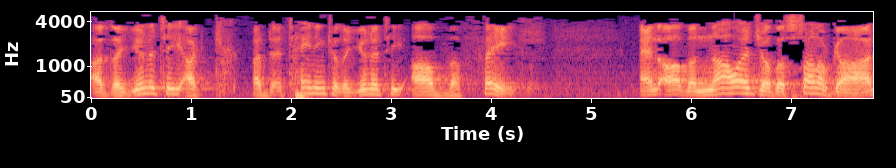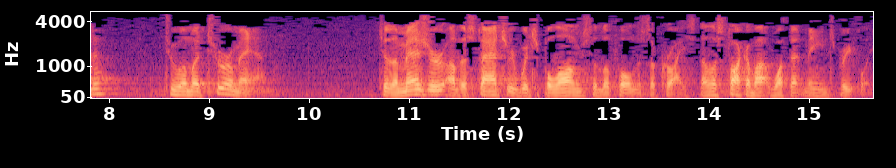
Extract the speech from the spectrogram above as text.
uh, the unity, uh, attaining to the unity of the faith and of the knowledge of the Son of God to a mature man, to the measure of the stature which belongs to the fullness of Christ. Now let's talk about what that means briefly.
